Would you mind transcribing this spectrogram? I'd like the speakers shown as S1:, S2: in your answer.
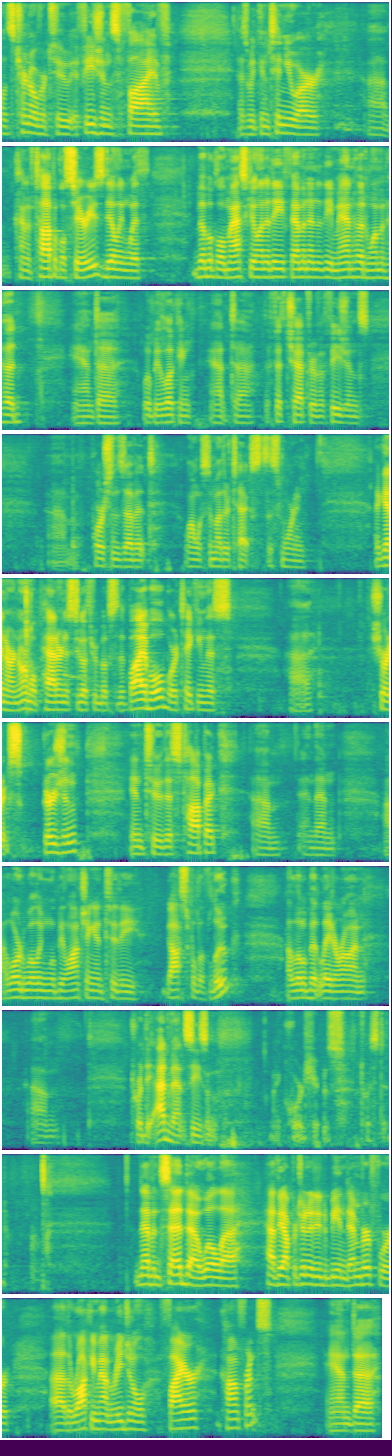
S1: Well, let's turn over to Ephesians 5 as we continue our um, kind of topical series dealing with biblical masculinity, femininity, manhood, womanhood. And uh, we'll be looking at uh, the fifth chapter of Ephesians, um, portions of it, along with some other texts this morning. Again, our normal pattern is to go through books of the Bible. We're taking this uh, short excursion into this topic, um, and then uh, Lord willing, we'll be launching into the Gospel of Luke a little bit later on um, toward the Advent season. My cord here is twisted. Nevin said uh, we'll uh, have the opportunity to be in Denver for uh, the Rocky Mountain Regional Fire Conference, and uh,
